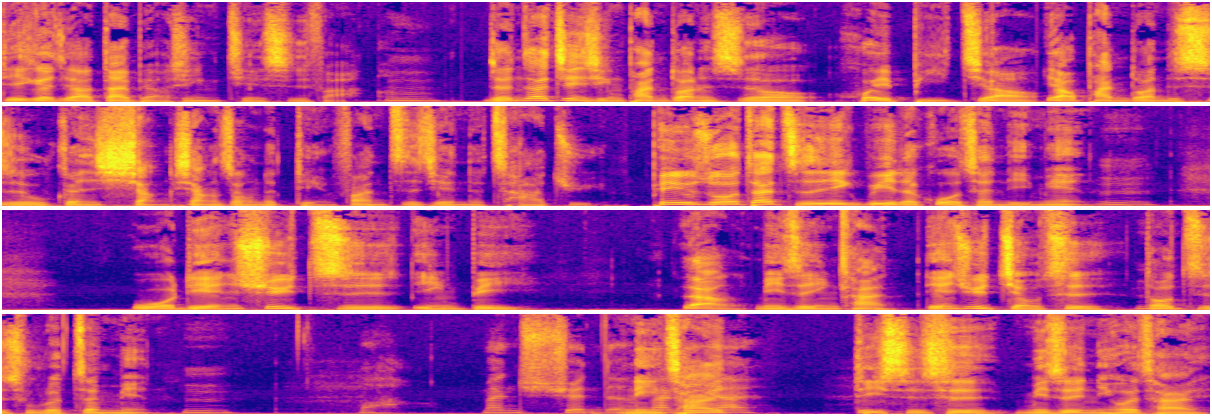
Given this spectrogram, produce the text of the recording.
第一个叫代表性解释法。嗯，人在进行判断的时候，会比较要判断的事物跟想象中的典范之间的差距。譬如说，在掷硬币的过程里面，嗯，我连续掷硬币，让米子英看，连续九次都掷出了正面，嗯，哇，蛮悬的。你猜第十次米子英你会猜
